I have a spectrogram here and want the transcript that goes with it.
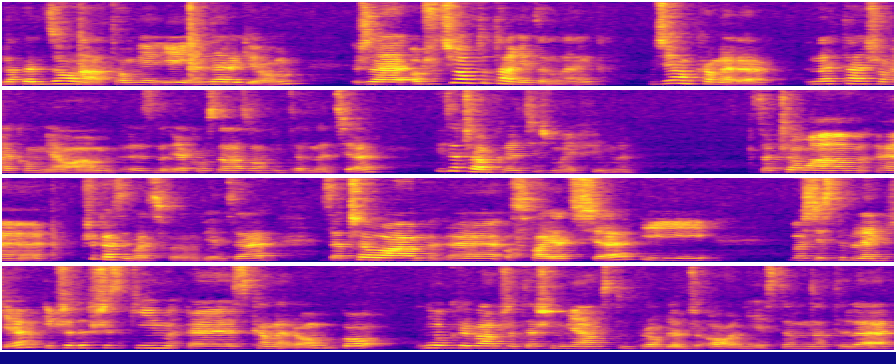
napędzona tą jej, energią, że odrzuciłam totalnie ten lęk. Wzięłam kamerę, najtańszą jaką miałam, jaką znalazłam w internecie i zaczęłam kręcić moje filmy. Zaczęłam e, przekazywać swoją wiedzę, zaczęłam e, oswajać się i właśnie z tym lękiem i przede wszystkim e, z kamerą, bo nie ukrywam, że też miałam z tym problem, że o, nie jestem na tyle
